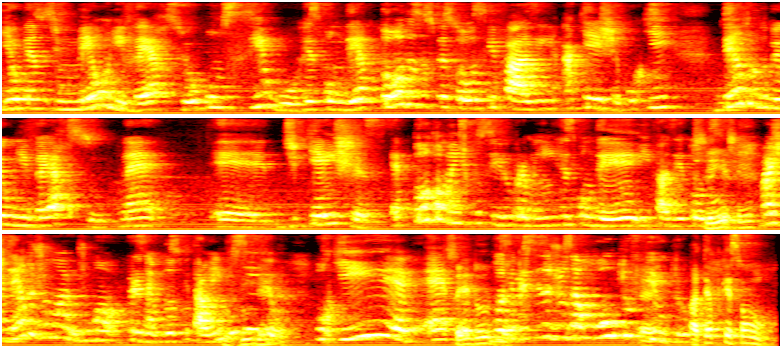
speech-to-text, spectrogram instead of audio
E eu penso assim, o meu universo, eu consigo responder a todas as pessoas que fazem a queixa, porque dentro do meu universo, né, é, de queixas, é totalmente possível para mim responder e fazer todo Sim, esse... sim. Mas dentro de uma, de uma, por exemplo, do hospital, é impossível. Porque é, é- você precisa de usar um outro filtro. Até porque são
